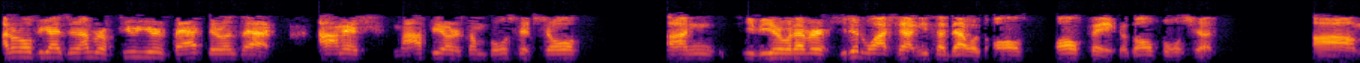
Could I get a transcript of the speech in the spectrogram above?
I don't know if you guys remember a few years back, there was that Amish Mafia or some bullshit show on TV or whatever. He did watch that and he said that was all, all fake. It was all bullshit. Um,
